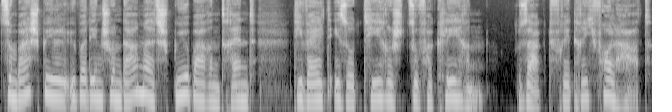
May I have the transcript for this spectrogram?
Zum Beispiel über den schon damals spürbaren Trend, die Welt esoterisch zu verklären, sagt Friedrich Vollhardt.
